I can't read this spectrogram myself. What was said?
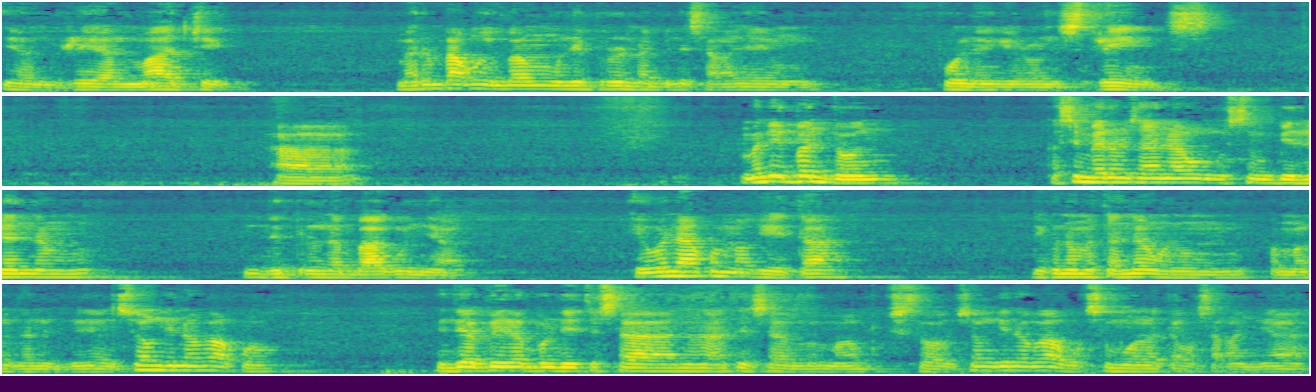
yan, Real Magic. Meron pa akong ibang libro na bili sa kanya yung Pulling Your Own Strings. Ah, maliban doon, kasi meron sana akong gustong bilan ng libro na bago niya, eh wala akong makita. Hindi ko na matanda kung anong pamagat ng yun. So ang ginawa ko, hindi available dito sa ano natin sa mga bookstore. So ang ginawa ko, sumulat ako sa kanya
